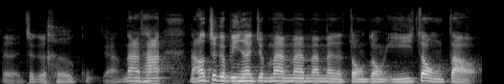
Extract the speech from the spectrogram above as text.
的这个河谷这样。那它，然后这个冰川就慢慢慢慢的动动，移动到。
